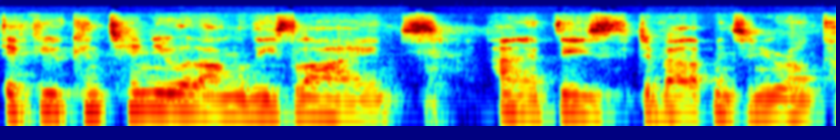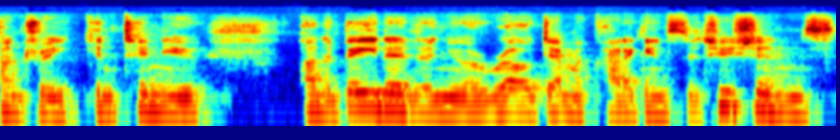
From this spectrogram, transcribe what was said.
if you continue along these lines, and if these developments in your own country continue unabated and you erode democratic institutions,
